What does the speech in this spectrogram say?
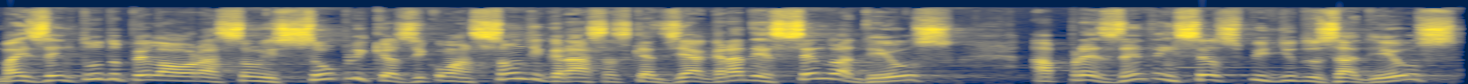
mas em tudo pela oração e súplicas e com ação de graças, quer dizer, agradecendo a Deus, apresentem seus pedidos a Deus,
